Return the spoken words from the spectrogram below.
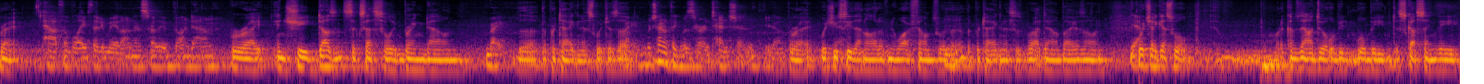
Right. path of life that he may not necessarily have gone down. Right, and she doesn't successfully bring down Right. the the protagonist, which is a Right. Which I don't think was her intention. You know. but- Right, which you Yeah. see that in a lot of noir films where the, the protagonist is brought down by his own. Mm-hmm. Yeah. Which I guess will, when it comes down to it, we'll be we'll be discussing the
